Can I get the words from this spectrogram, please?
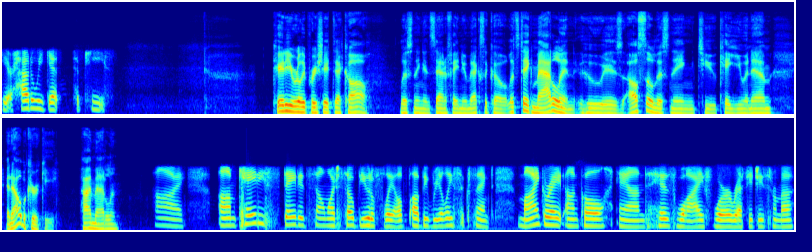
here. How do we get to peace? Katie, you really appreciate that call listening in Santa Fe, New Mexico. Let's take Madeline, who is also listening to KUNM in Albuquerque. Hi, Madeline. Hi. Um, Katie stated so much so beautifully. I'll, I'll be really succinct. My great uncle and his wife were refugees from a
